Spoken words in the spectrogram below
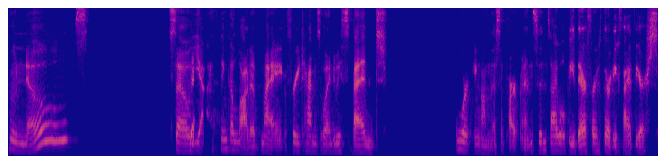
Who knows? So, yeah, I think a lot of my free time is going to be spent working on this apartment since I will be there for 35 years.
